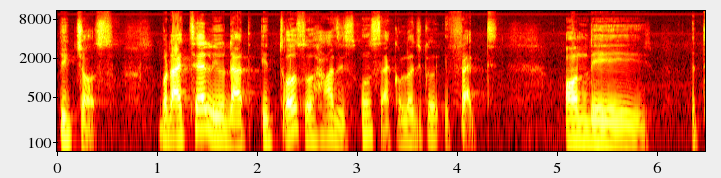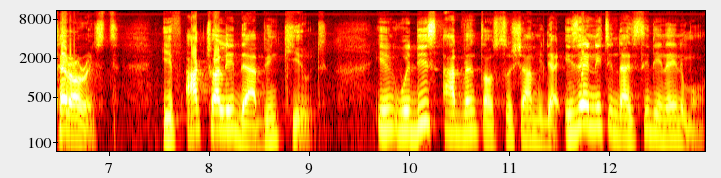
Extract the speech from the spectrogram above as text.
pictures. But I tell you that it also has its own psychological effect on the terrorist if actually they are being killed. With this advent of social media, is there anything that is hidden anymore?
